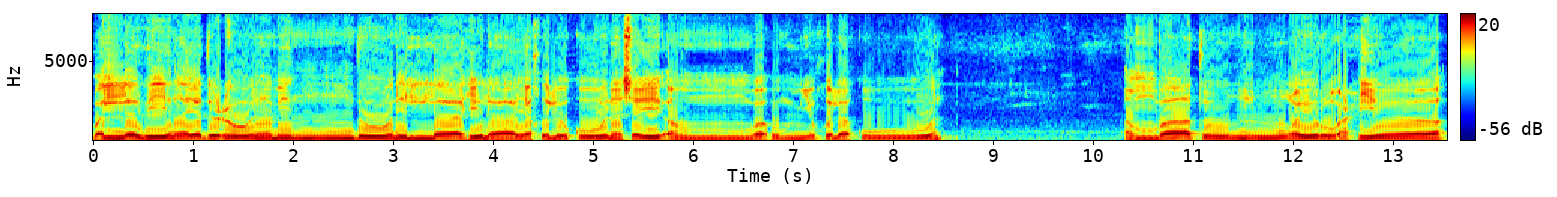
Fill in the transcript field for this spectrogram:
والذين يدعون من دون الله لا يخلقون شيئا وهم يخلقون. أنبات غير أحياء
